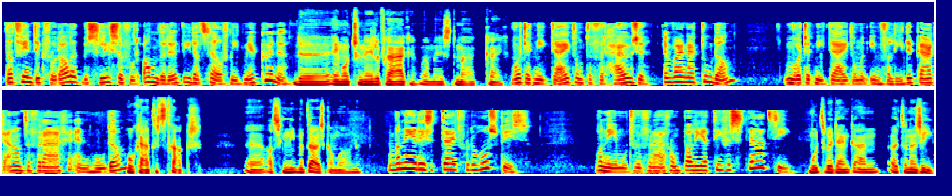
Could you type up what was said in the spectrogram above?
Dat vind ik vooral het beslissen voor anderen die dat zelf niet meer kunnen. De emotionele vragen waarmee ze te maken krijgen. Wordt het niet tijd om te verhuizen? En waar naartoe dan? Wordt het niet tijd om een invalidekaart aan te vragen? En hoe dan? Hoe gaat het straks? Uh, als hij niet meer thuis kan wonen. En wanneer is het tijd voor de hospice? Wanneer moeten we vragen om palliatieve sedatie? Moeten we denken aan euthanasie?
